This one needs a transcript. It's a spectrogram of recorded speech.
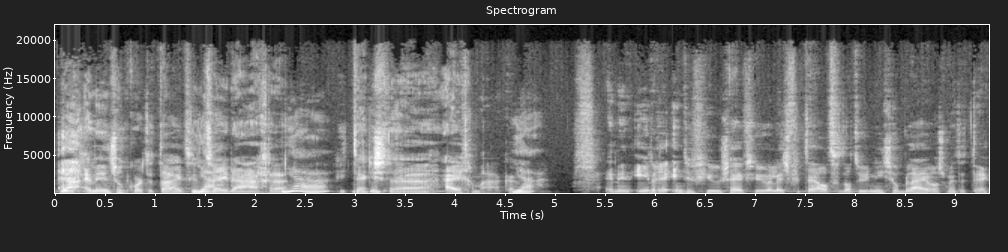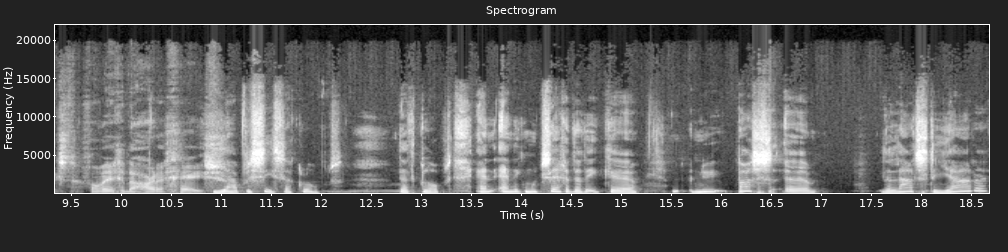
Ja, en in zo'n korte tijd, in Ja. twee dagen, Ja. die tekst eh, eigen maken. Ja. En in eerdere interviews heeft u wel eens verteld dat u niet zo blij was met de tekst vanwege de harde G's. Ja, precies, dat klopt. Dat klopt. En, en ik moet zeggen dat ik eh, nu pas eh, de laatste jaren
